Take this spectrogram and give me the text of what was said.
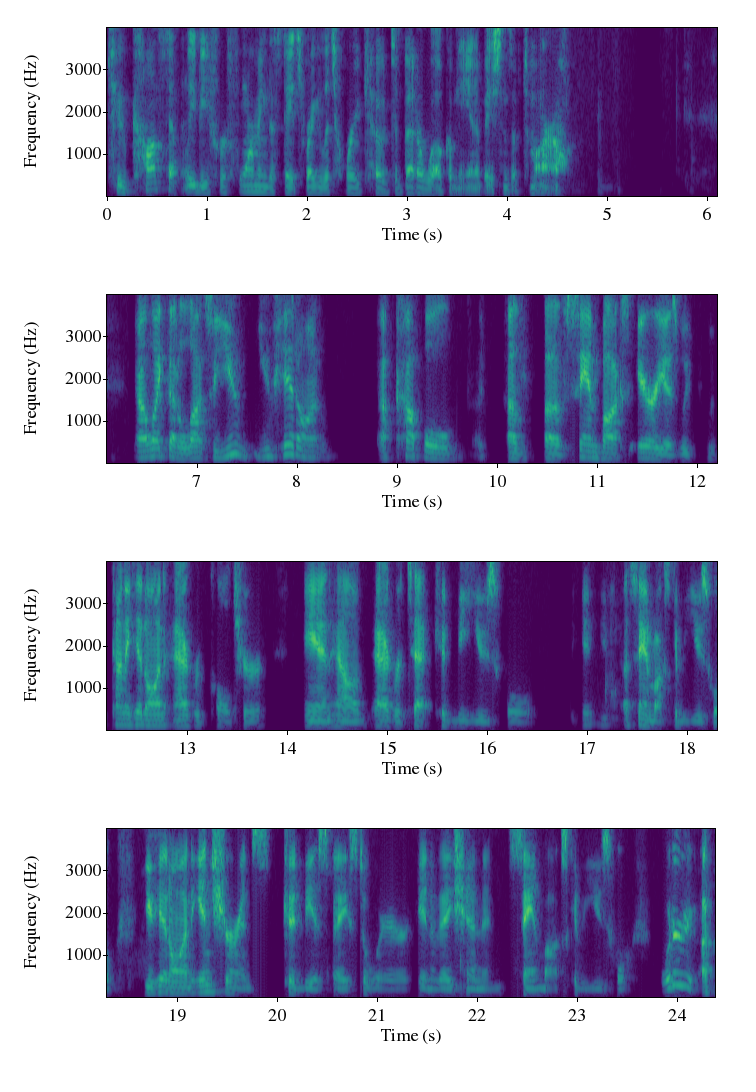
to constantly be reforming the state's regulatory code to better welcome the innovations of tomorrow. I like that a lot. So you you've hit on a couple of, of sandbox areas. We've, we've kind of hit on agriculture and how agri-tech could be useful. A sandbox could be useful. You hit on insurance could be a space to where innovation and sandbox could be useful. What are uh,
